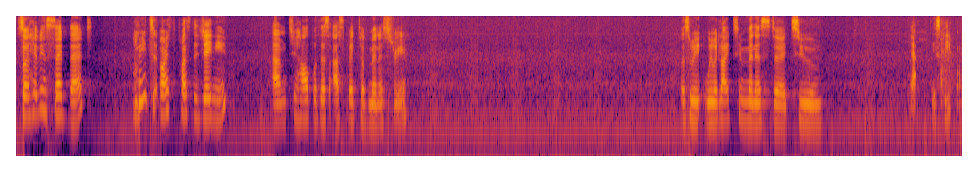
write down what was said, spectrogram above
so, having said that, I need to ask Pastor Jenny um, to help with this aspect of ministry. Because we, we would like to minister to yeah, these people.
